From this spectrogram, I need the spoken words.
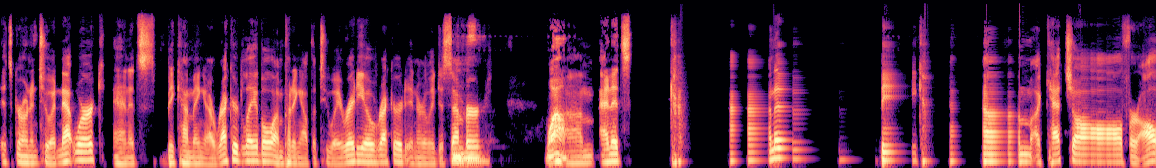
it's grown into a network and it's becoming a record label. I'm putting out the two way radio record in early December. Mm-hmm. Wow! Um, and it's kind of become a catch all for all.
